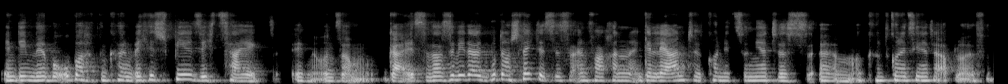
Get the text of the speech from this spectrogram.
in dem wir beobachten können, welches Spiel sich zeigt in unserem Geist. Was weder gut noch schlecht ist, ist einfach ein gelernte, konditioniertes, ähm, konditionierte Abläufe.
